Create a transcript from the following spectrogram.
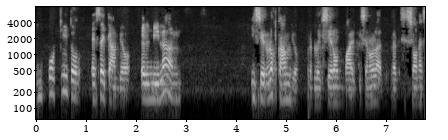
un poquito ese cambio el Milan hicieron los cambios, pero lo hicieron mal, hicieron las, decisiones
